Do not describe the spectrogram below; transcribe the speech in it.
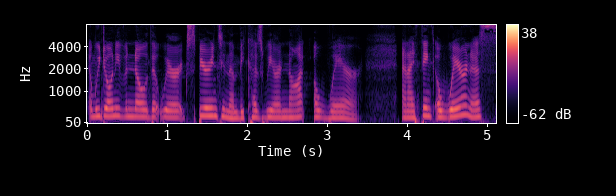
and we don't even know that we're experiencing them because we are not aware. And i think awareness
